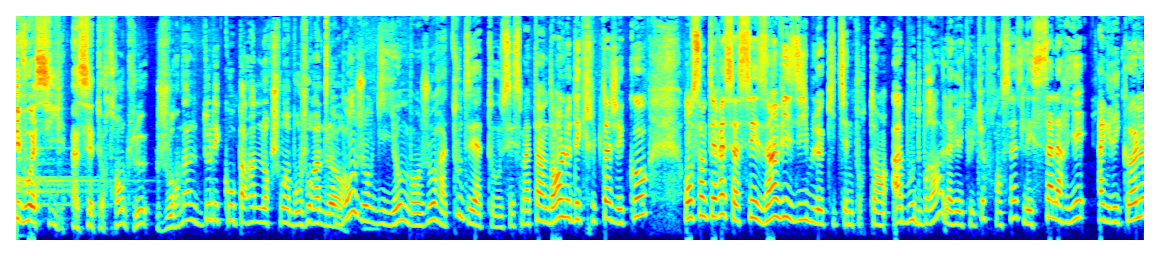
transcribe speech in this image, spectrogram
Et voici à 7h30 le journal de l'écho par Anne-Laure Chouin. Bonjour Anne-Laure. Bonjour Guillaume, bonjour à toutes et à tous. Et ce matin, dans le décryptage écho, on s'intéresse à ces invisibles qui tiennent pourtant à bout de bras l'agriculture française, les salariés agricoles,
